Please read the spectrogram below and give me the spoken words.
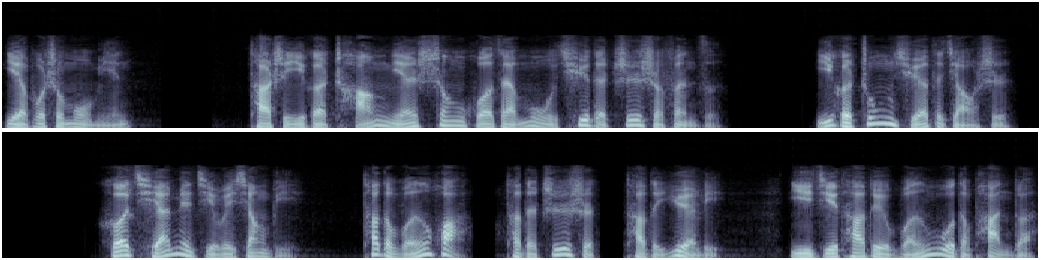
也不是牧民。他是一个常年生活在牧区的知识分子，一个中学的教师。和前面几位相比，他的文化、他的知识、他的阅历，以及他对文物的判断，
